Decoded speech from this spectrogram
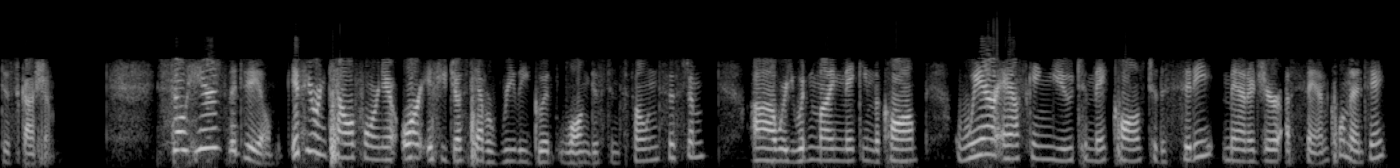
discussion. So here's the deal. If you're in California or if you just have a really good long distance phone system uh, where you wouldn't mind making the call, we are asking you to make calls to the city manager of San Clemente.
